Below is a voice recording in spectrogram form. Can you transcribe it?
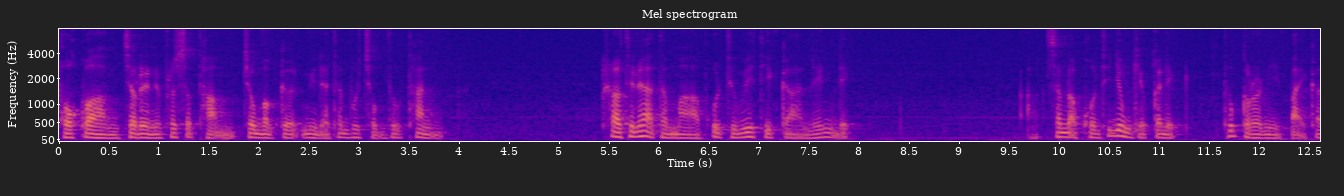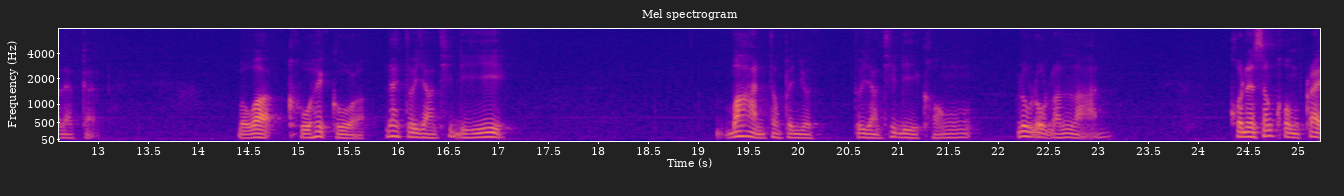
ขอความเจริญในพระธรรมจงบังเกิดมีแด่ท่านผู้ชมทุกท่าน คราวที่แล้วอาตมาพูดถึงวิธีการเลี้ยงเด็กสำหรับคนที่ยุ่งเกี่ยวกับเด็กทุกกรณีไปก็แล้วกัน บอกว่าครูให้กลัวได้ตัวอย่างที่ดี บ้านต้องเป็นยดตัวอย่างที่ดีของลูกหลานหลานๆคนในสังคมใกล้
